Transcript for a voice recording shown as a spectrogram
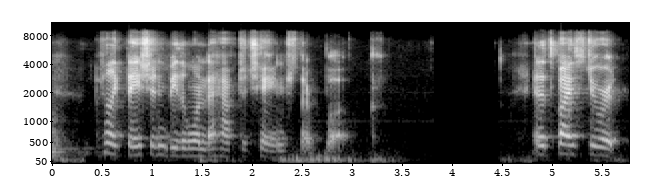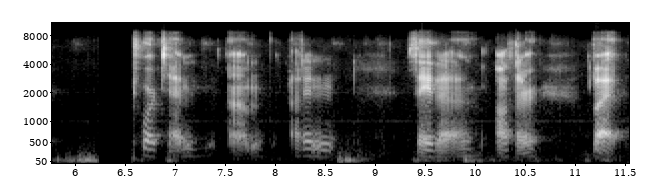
I feel like they shouldn't be the one to have to change their book. And it's by Stuart Turton. Um, I didn't say the author, but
